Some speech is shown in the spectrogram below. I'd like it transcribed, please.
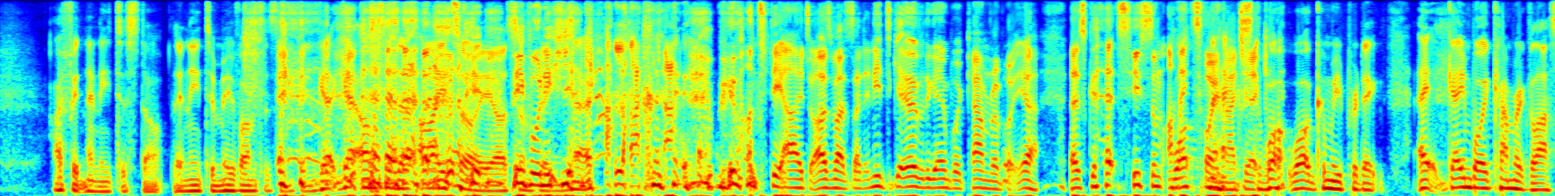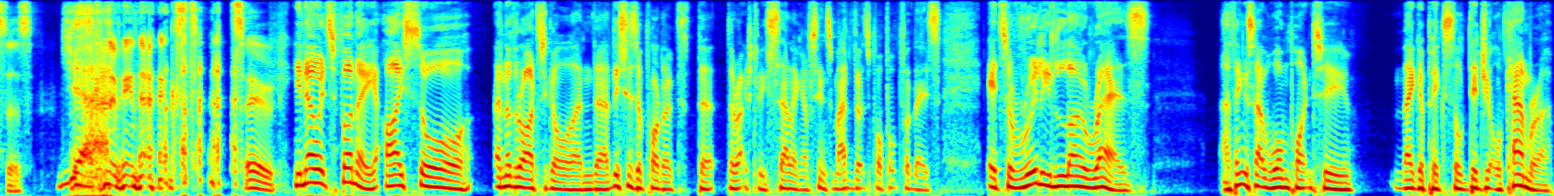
I think they need to stop. They need to move on to something. get get onto the EyeToy or something. People need yeah, know? I like that. Move on to the EyeToy. I was about to say they need to get over the Game Boy camera, but yeah, let's let's see some What's EyeToy next? magic. What what can we predict? Eh, Game Boy camera glasses. Yeah. It's going to be next too. You know, it's funny. I saw another article, and uh, this is a product that they're actually selling. I've seen some adverts pop up for this. It's a really low res. I think it's like 1.2 megapixel digital camera,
